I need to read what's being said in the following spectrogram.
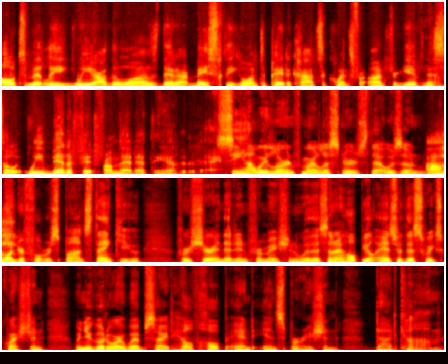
ultimately we are the ones that are basically going to pay the consequence for unforgiveness. Yeah. So we benefit from that at the yeah. end of the day. See how we learn from our listeners? That was a oh. wonderful response. Thank you for sharing that information with us. And I hope you'll answer this week's question when you go to our website, healthhopeandinspiration.com.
